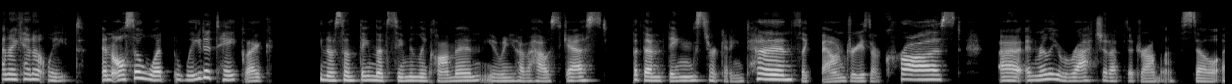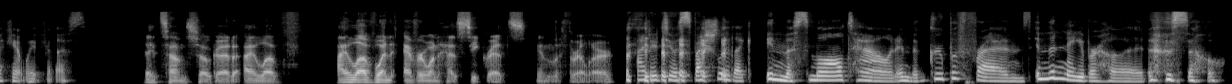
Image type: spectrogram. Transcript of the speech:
And I cannot wait. And also, what way to take like, you know, something that's seemingly common, you know, when you have a house guest, but then things start getting tense, like boundaries are crossed, uh, and really ratchet up the drama. So I can't wait for this. It sounds so good. I love I love when everyone has secrets in the thriller. I do too, especially like in the small town, in the group of friends, in the neighborhood. So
